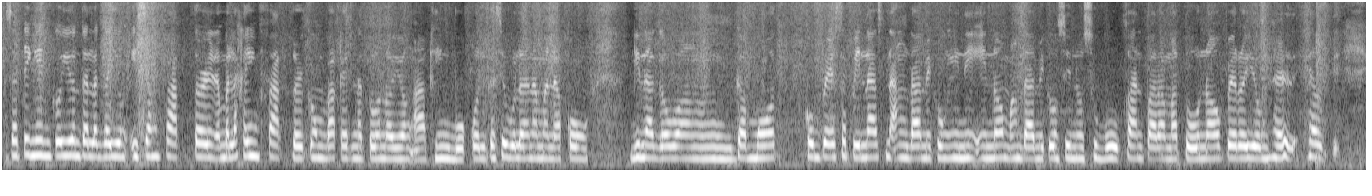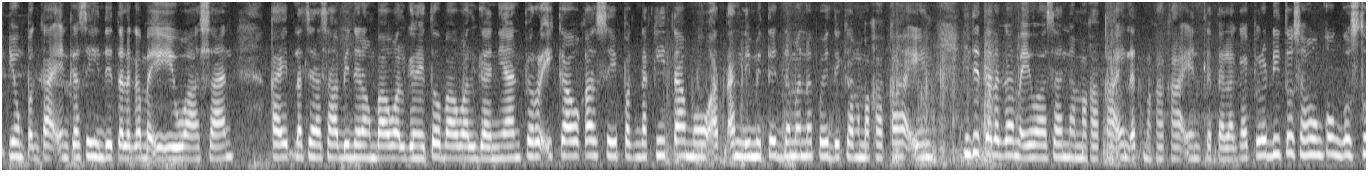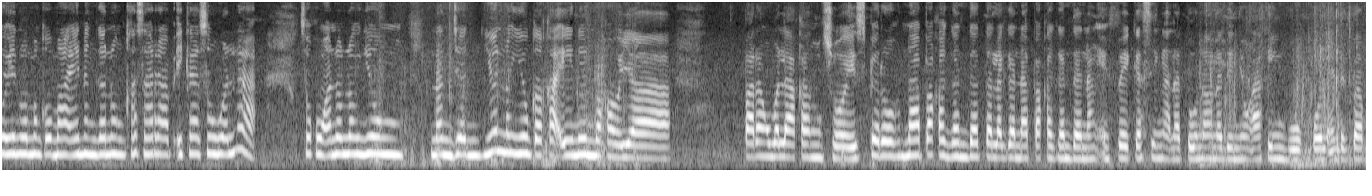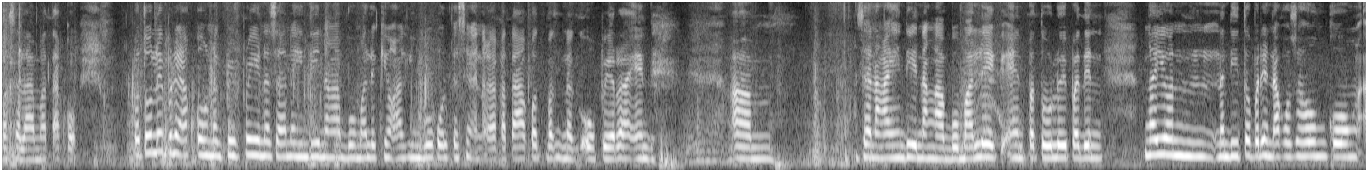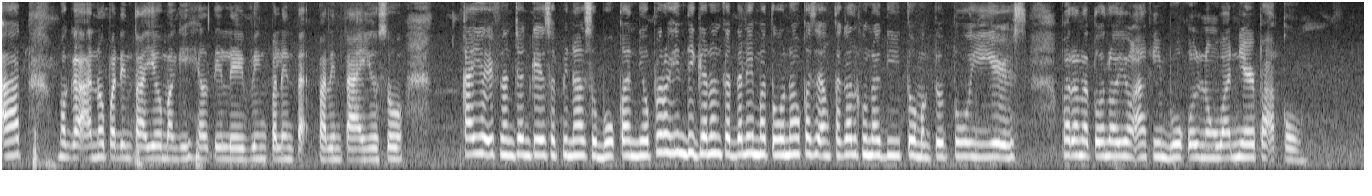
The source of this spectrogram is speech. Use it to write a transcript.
sa tingin ko yun talaga yung isang factor, malaking factor kung bakit natunaw yung aking bukol. Kasi wala naman akong ginagawang gamot. Compare sa Pinas na ang dami kong iniinom, ang dami kong sinusubukan para matunaw. Pero yung he- health, yung pagkain kasi hindi talaga maiiwasan. Kahit na sinasabi nilang bawal ganito, bawal ganyan. Pero ikaw kasi pag nakita mo at unlimited naman na pwede kang makakain, hindi talaga maiwasan na makakain at makakain ka talaga. Pero dito sa Hong Kong gustuhin mo man kumain ng ganong kasarap, ikaso wala so kung ano lang yung nandyan, yun lang yung kakainin mo kaya parang wala kang choice. Pero napakaganda talaga napakaganda ng effect kasi nga natunaw na din yung aking bukol and nagpapasalamat ako. Patuloy pa rin ako nagpe-pray na sana hindi na nga bumalik yung aking bukol kasi nga nakakatakot pag nag-opera and um, sana nga hindi na nga bumalik. And patuloy pa din ngayon nandito pa din ako sa Hong Kong at mag-aano pa din tayo magi healthy living pa rin, ta- pa rin tayo. So kayo if nandyan kayo sa Pinas subukan nyo pero hindi ganun kadali matunaw kasi ang tagal ko na dito magto 2 years para natunaw yung aking bukol nung 1 year pa ako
